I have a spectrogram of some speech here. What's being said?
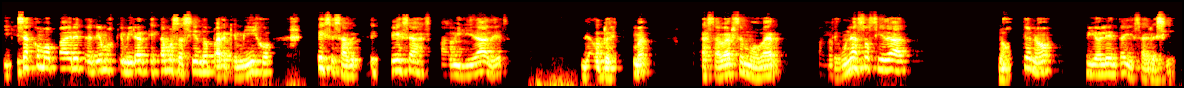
Y quizás como padre tendríamos que mirar qué estamos haciendo para que mi hijo esas, esas habilidades de autoestima para saberse mover ante una sociedad, no guste o no, violenta y es agresiva.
